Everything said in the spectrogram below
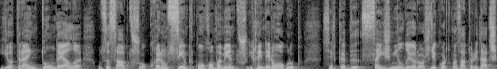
e outra em Tondela. Os assaltos ocorreram sempre com e renderam ao grupo cerca de 6 mil euros. De acordo com as autoridades,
